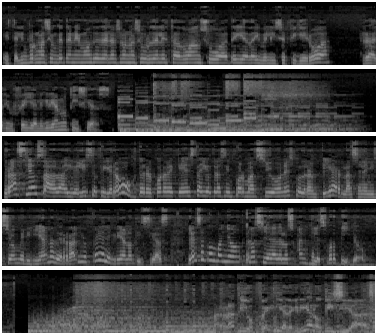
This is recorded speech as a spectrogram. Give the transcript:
Esta es la información que tenemos desde la zona sur del estado Anzoátegui a Daibelice Figueroa. Radio Fe y Alegría Noticias. Gracias a Daibelice Figueroa. Usted recuerde que esta y otras informaciones podrá ampliarlas en la emisión meridiana de Radio Fe y Alegría Noticias. Les acompañó Graciela de Los Ángeles Portillo. Radio Fe y Alegría Noticias.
